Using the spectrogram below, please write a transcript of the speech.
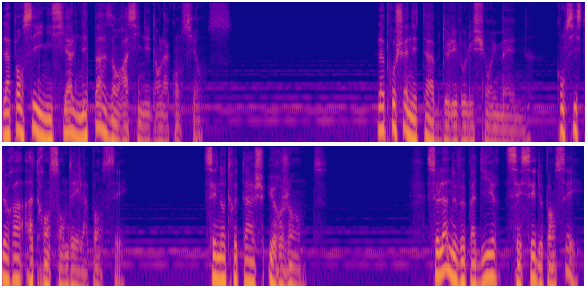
la pensée initiale n'est pas enracinée dans la conscience. La prochaine étape de l'évolution humaine consistera à transcender la pensée. C'est notre tâche urgente. Cela ne veut pas dire cesser de penser,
